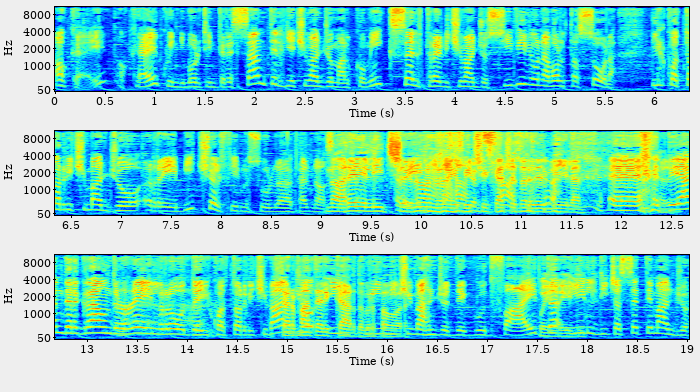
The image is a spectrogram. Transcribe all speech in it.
Ok, ok, quindi molto interessante. Il 10 maggio Malcolm X, il 13 maggio Si vive una volta sola, il 14 maggio Rebic, il film sul... No, No. Relic, non Rebic, il calciatore del Milan. Eh, The Underground Railroad il 14 maggio. Fermate Riccardo, per il favore. 15 maggio The Good Fight. Il 17 maggio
